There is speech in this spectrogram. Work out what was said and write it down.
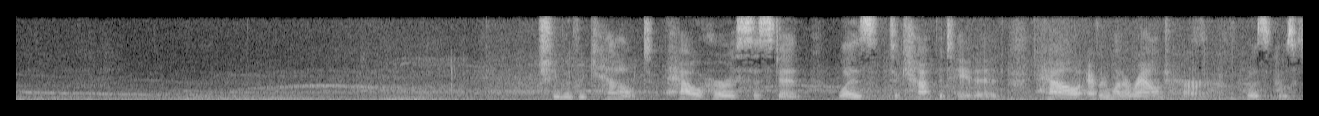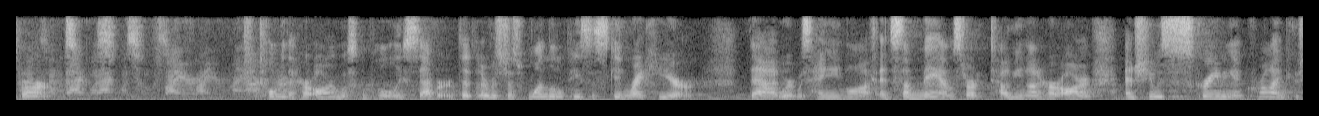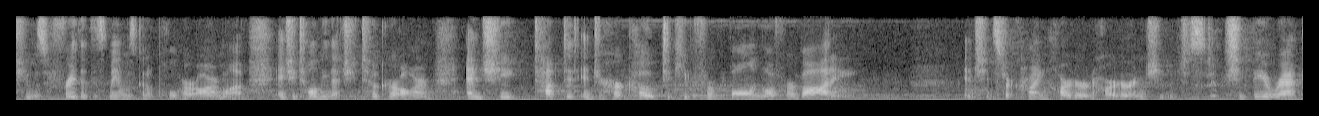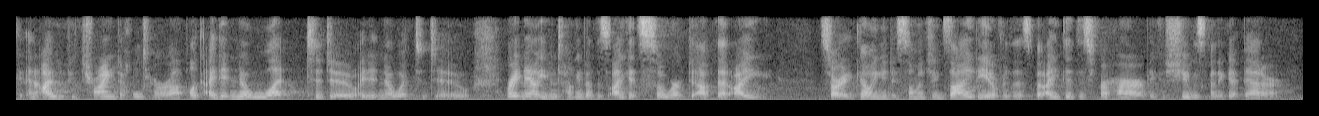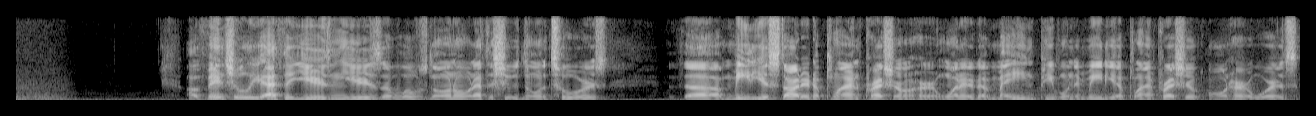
She would recount how her assistant was decapitated, how everyone around her was, was burnt. She told me that her arm was completely severed, that there was just one little piece of skin right here that where it was hanging off and some man started tugging on her arm and she was screaming and crying because she was afraid that this man was going to pull her arm off and she told me that she took her arm and she tucked it into her coat to keep it from falling off her body and she'd start crying harder and harder and she would just she'd be a wreck. And i would be trying to hold her up. Like i didn't know what to do. I didn't know what to do. Right now even talking about this i get so worked up that i started going into so much anxiety over this but i did this for her because she was going to get better. Eventually after years and years of what was going on after she was doing tours the media started applying pressure on her. One of the main people in the media applying pressure on her was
